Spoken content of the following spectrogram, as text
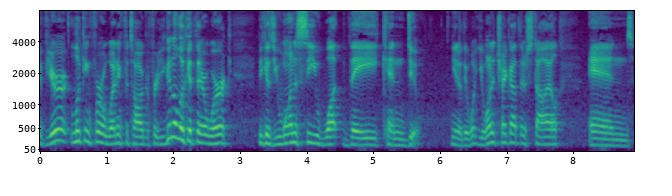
if you're looking for a wedding photographer, you're gonna look at their work because you want to see what they can do. You know, they you want to check out their style, and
